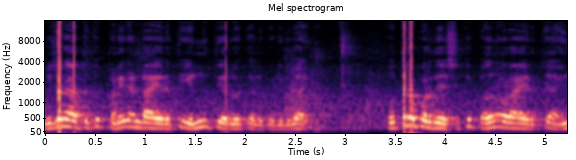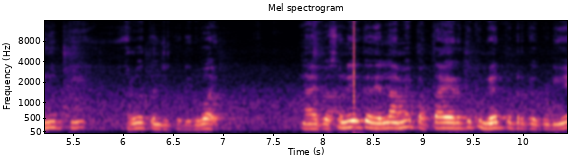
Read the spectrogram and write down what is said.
குஜராத்துக்கு பன்னிரெண்டாயிரத்தி எண்ணூற்றி அறுபத்தேழு கோடி ரூபாய். உத்தரப்பிரதேசுக்கு பதினோராயிரத்தி ஐநூற்றி அறுபத்தஞ்சு கோடி ரூபாய். நான் இப்போ சொல்லியிருக்கிறது எல்லாமே பத்தாயிரத்துக்கு மேற்பட்டிருக்கக்கூடிய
